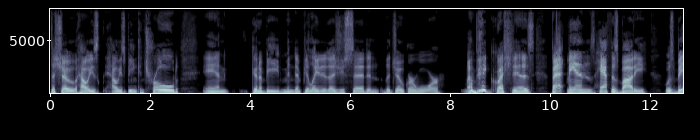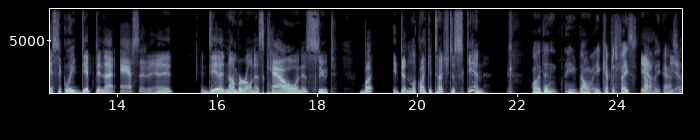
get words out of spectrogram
to show how he's how he's being controlled and gonna be manipulated, as you said, in the Joker War. My big question is, Batman's half his body was basically dipped in that acid, and it, it did a number on his cowl and his suit, but it didn't look like it touched his skin. Well, it didn't. He don't. He kept his face Yeah, out of the acid. yeah.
